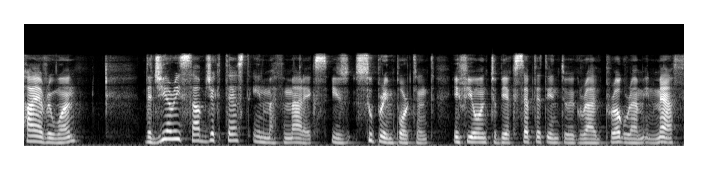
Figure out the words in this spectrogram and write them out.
Hi everyone. The GRE subject test in mathematics is super important if you want to be accepted into a grad program in math,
